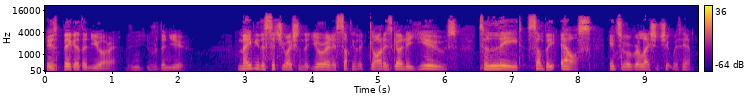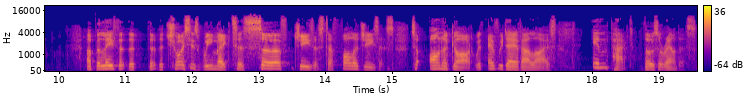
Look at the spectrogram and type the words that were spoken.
is bigger than you are in, than you. Maybe the situation that you're in is something that God is going to use to lead somebody else into a relationship with Him. I believe that the, that the choices we make to serve Jesus, to follow Jesus, to honor God with every day of our lives impact those around us.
